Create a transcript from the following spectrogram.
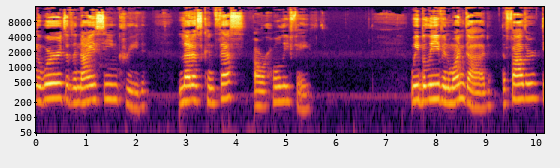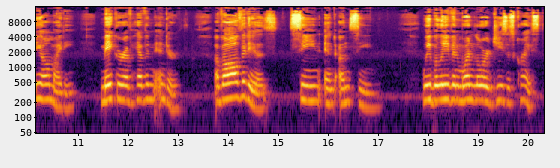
the words of the Nicene Creed, let us confess our holy faith. We believe in one God, the Father, the Almighty, maker of heaven and earth, of all that is, seen and unseen. We believe in one Lord Jesus Christ,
